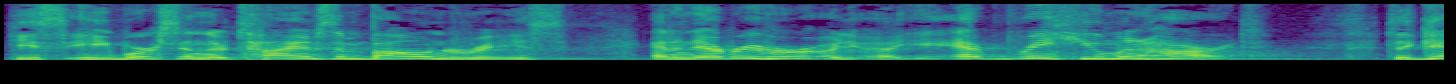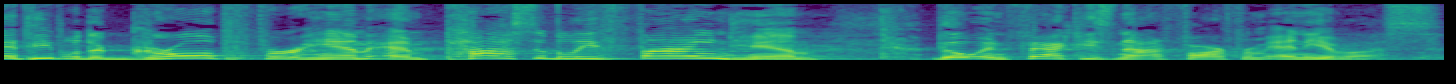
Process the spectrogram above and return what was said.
he works in their times and boundaries and in every, uh, every human heart to get people to grope for him and possibly find him, though in fact he's not far from any of us.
